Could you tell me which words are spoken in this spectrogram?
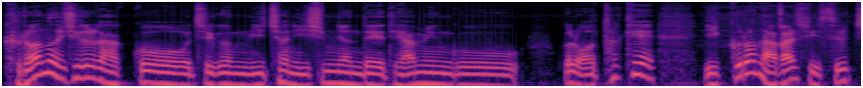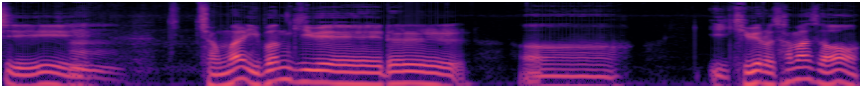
그런 의식을 갖고 지금 2020년대 대한민국을 어떻게 이끌어 나갈 수 있을지 음. 정말 이번 기회를 어, 이 기회로 삼아서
